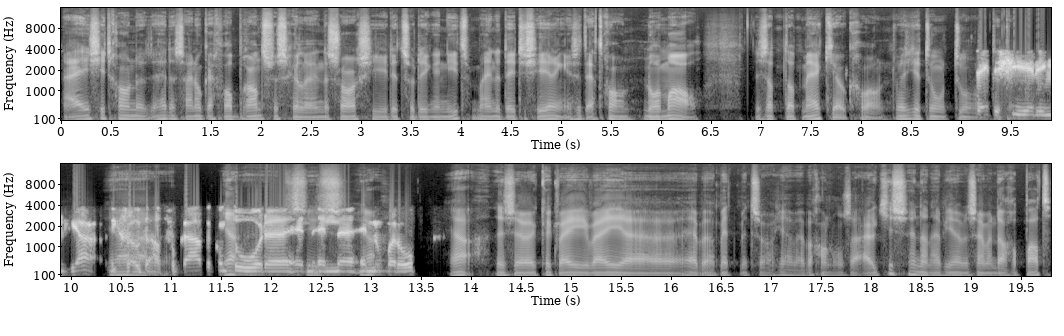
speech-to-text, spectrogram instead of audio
Nee, je ziet gewoon, hè, er zijn ook echt wel brandsverschillen. In de zorg zie je dit soort dingen niet. Maar in de detachering is het echt gewoon normaal. Dus dat, dat merk je ook gewoon. Weet je, toen, toen... Detachering, ja. Die grote advocatenkantoren en, en, uh, en noem maar op. Ja, dus uh, kijk, wij, wij uh, hebben met, met zorg, ja, we hebben gewoon onze uitjes. En dan heb je, zijn we een dag op pad.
